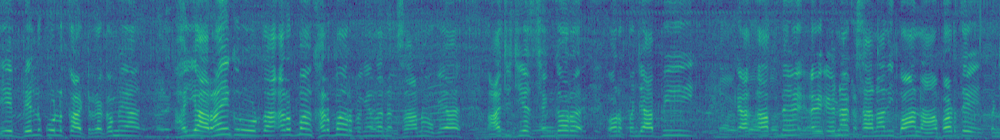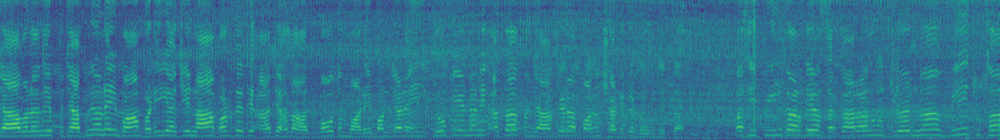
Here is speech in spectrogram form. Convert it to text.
ਇਹ ਬਿਲਕੁਲ ਘੱਟ ਰਕਮ ਆ। ਹਜ਼ਾਰਾਂ ਹੀ ਕਰੋੜ ਦਾ, ਅਰਬਾਂ ਖਰਬਾਂ ਰੁਪਈਆਂ ਦਾ ਨੁਕਸਾਨ ਹੋ ਗਿਆ। ਅੱਜ ਜੇ ਸਿੰਗਰ ਔਰ ਪੰਜਾਬੀ ਆਪਣੇ ਇਹਨਾਂ ਕਿਸਾਨਾਂ ਦੀ ਬਾਹ ਨਾ ਫੜਦੇ, ਪੰਜਾਬ ਵਾਲਿਆਂ ਨੇ, ਪੰਜਾਬੀਆਂ ਨੇ ਹੀ ਬਾਹ ਫੜੀ ਆ। ਜੇ ਨਾ ਫੜਦੇ ਤੇ ਅੱਜ ਹਾਲਾਤ ਬਹੁਤ ਮਾੜੇ ਬਣ ਜਾਣੇ ਸੀ, ਕਿਉਂਕਿ ਇਹਨਾਂ ਨੇ ਅੱਧਾ ਪੰਜਾਬ ਜਿਹੜਾ ਪਾਣੀ ਛੱਡ ਕੇ ਡੋਬ ਦਿੱਤਾ। ਅਸੀਂ ਅਪੀਲ ਕਰਦੇ ਹਾਂ ਸਰਕਾਰਾਂ ਨੂੰ, ਜਿੰਨਾ ਵੀ ਤੁਸੀਂ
